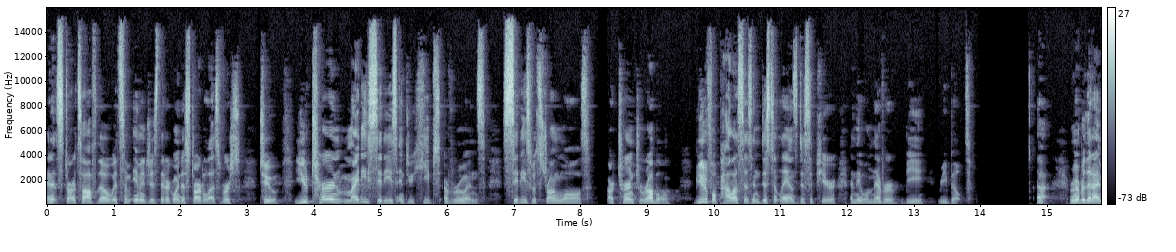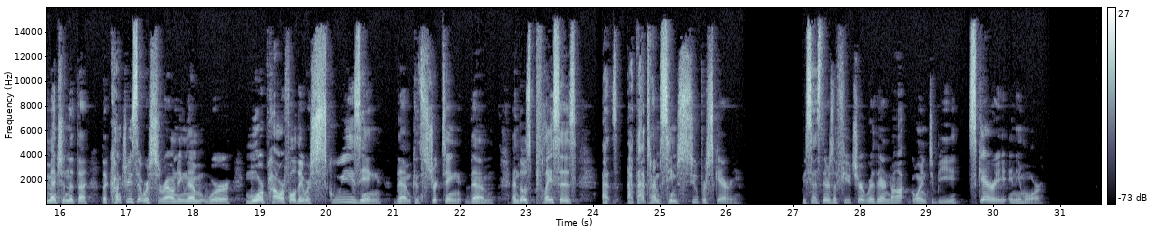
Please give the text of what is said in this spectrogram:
And it starts off, though, with some images that are going to startle us. Verse 2 You turn mighty cities into heaps of ruins. Cities with strong walls are turned to rubble. Beautiful palaces in distant lands disappear, and they will never be rebuilt. Uh, remember that I mentioned that the, the countries that were surrounding them were more powerful. They were squeezing them, constricting them. And those places at, at that time seemed super scary. He says there's a future where they're not going to be scary anymore.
